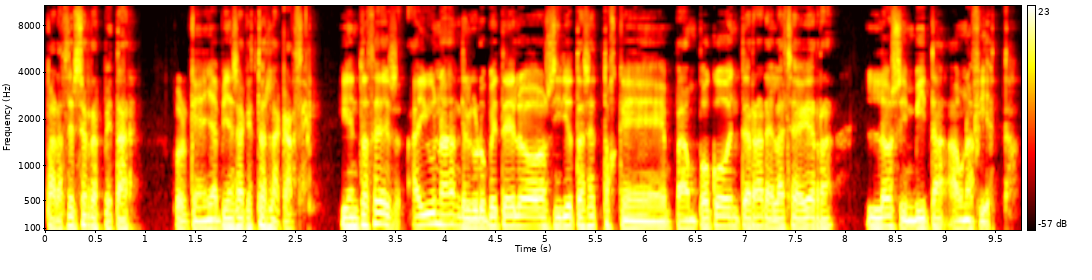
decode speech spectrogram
para hacerse respetar porque ella piensa que esto es la cárcel. Y entonces hay una del grupete de los idiotas estos que para un poco enterrar el hacha de guerra los invita a una fiesta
